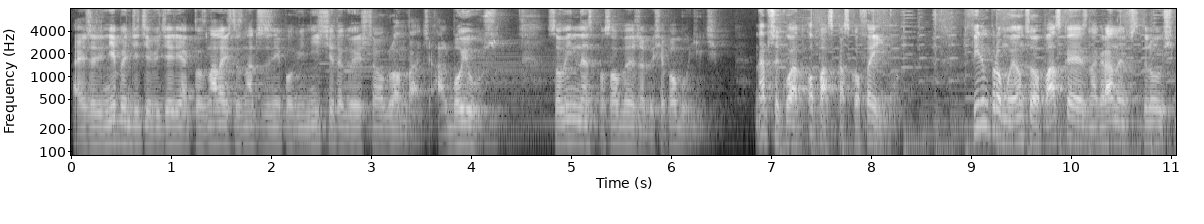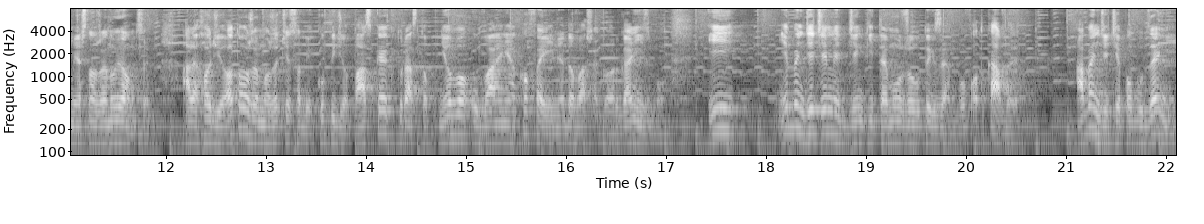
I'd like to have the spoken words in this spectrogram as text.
A jeżeli nie będziecie wiedzieli jak to znaleźć, to znaczy, że nie powinniście tego jeszcze oglądać. Albo już. Są inne sposoby, żeby się pobudzić. Na przykład opaska z kofeiną. Film promujący opaskę jest nagrany w stylu śmieszno-żenującym, ale chodzi o to, że możecie sobie kupić opaskę, która stopniowo uwalnia kofeinę do waszego organizmu. I nie będziecie mieć dzięki temu żółtych zębów od kawy, a będziecie pobudzeni.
